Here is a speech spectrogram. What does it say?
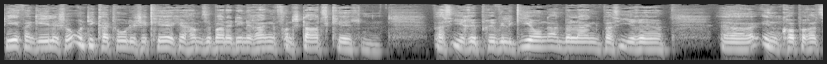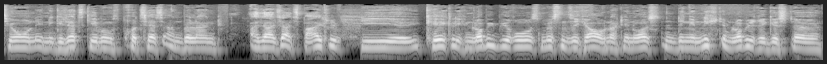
die evangelische und die katholische Kirche haben sie beinahe den Rang von Staatskirchen, was ihre Privilegierung anbelangt, was ihre äh, Inkorporation in den Gesetzgebungsprozess anbelangt. Also als, als Beispiel, die kirchlichen Lobbybüros müssen sich ja auch nach den neuesten Dingen nicht im Lobbyregister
